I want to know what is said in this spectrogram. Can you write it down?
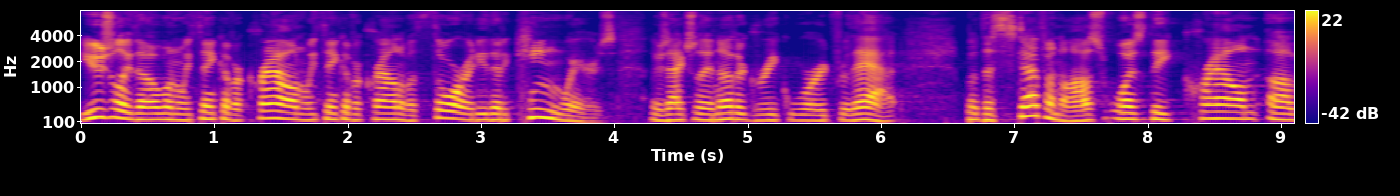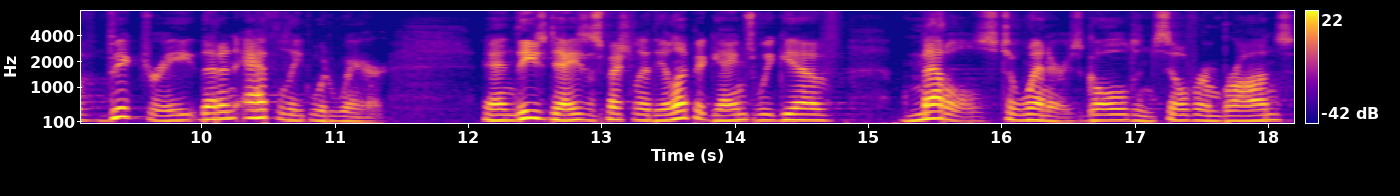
Usually, though, when we think of a crown, we think of a crown of authority that a king wears. There's actually another Greek word for that. But the Stephanos was the crown of victory that an athlete would wear. And these days, especially at the Olympic Games, we give medals to winners gold and silver and bronze.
